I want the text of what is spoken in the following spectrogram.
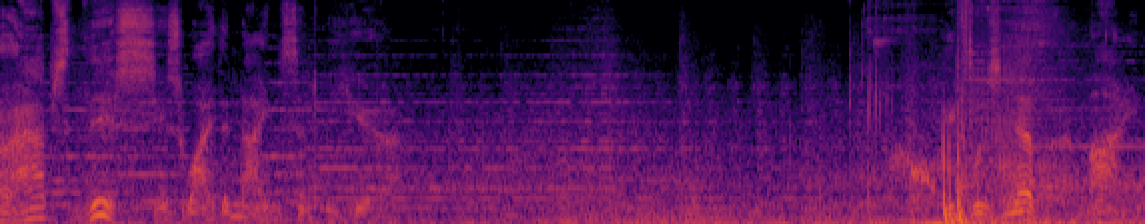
Perhaps this is why the Nine sent me here. It was never mine.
